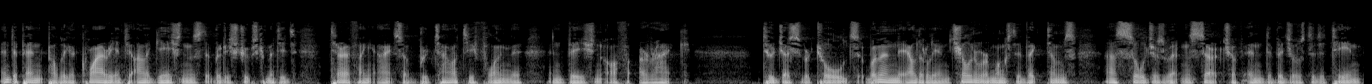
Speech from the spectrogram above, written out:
independent public inquiry into allegations that British troops committed terrifying acts of brutality following the invasion of Iraq. Two judges were told women, the elderly and children were amongst the victims as soldiers went in search of individuals to detain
